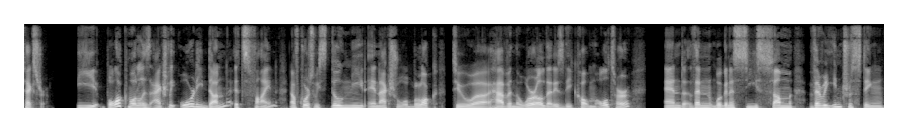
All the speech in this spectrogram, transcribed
texture the block model is actually already done. It's fine. Now, of course, we still need an actual block to uh, have in the world. That is the kaupen altar. And then we're going to see some very interesting,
